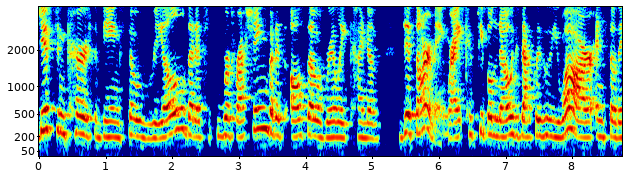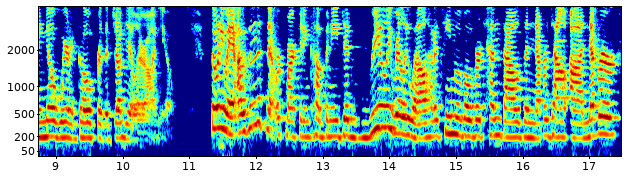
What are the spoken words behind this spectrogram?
gift and curse of being so real that it's refreshing, but it's also really kind of disarming, right? Because people know exactly who you are. And so they know where to go for the jugular on you. So anyway, I was in this network marketing company, did really, really well, had a team of over 10,000, never down, uh, never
